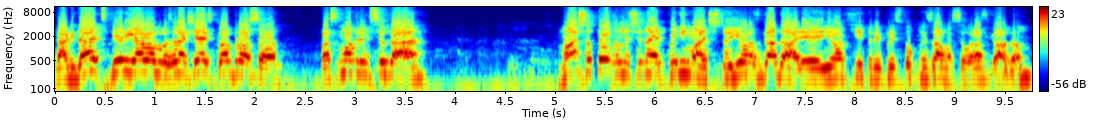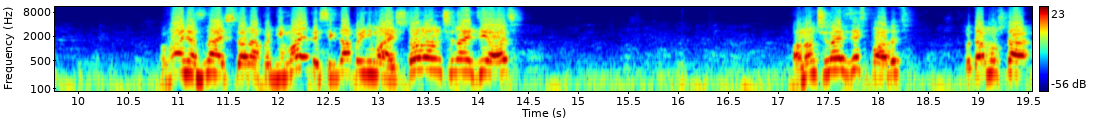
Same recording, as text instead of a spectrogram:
Тогда теперь я возвращаюсь к вопросу. Посмотрим сюда. Маша тоже начинает понимать, что ее разгадали, ее хитрый преступный замысел разгадан. Ваня знает, что она поднимает и всегда принимает. Что она начинает делать? она начинает здесь падать. Потому что,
